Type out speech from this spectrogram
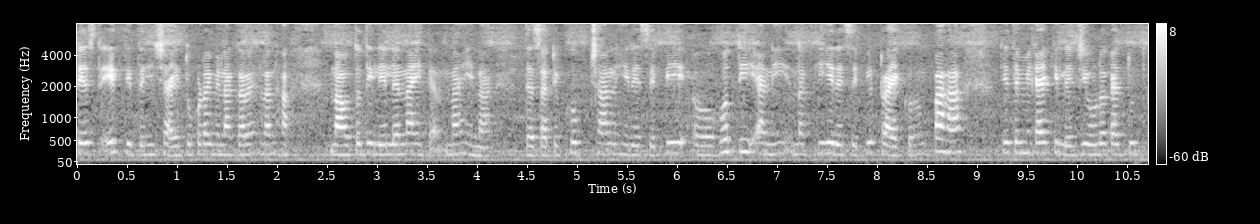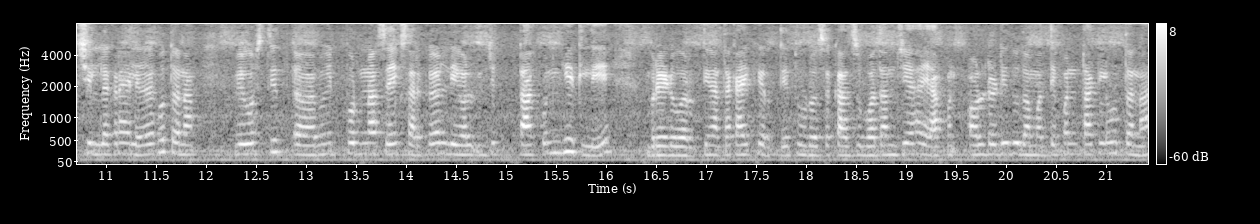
टेस्ट येते तर ही शाही तुकडा विनाकारण ह्याला ना नाव तर दिलेलं नाही का नाही ना. त्यासाठी खूप छान ही रेसिपी होती आणि नक्की ही रेसिपी ट्राय करून पहा. तिथे मी काय केलं जेवढं काय दूध शिल्लक राहिलेलं होतं ना व्यवस्थित मीठ पूर्ण असं एकसारखं लेवल म्हणजे टाकून घेतले ब्रेडवरती आता काय करते थोडंसं काजू बदाम जे आहे आपण ऑलरेडी दुधामध्ये पण टाकलं होतं ना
